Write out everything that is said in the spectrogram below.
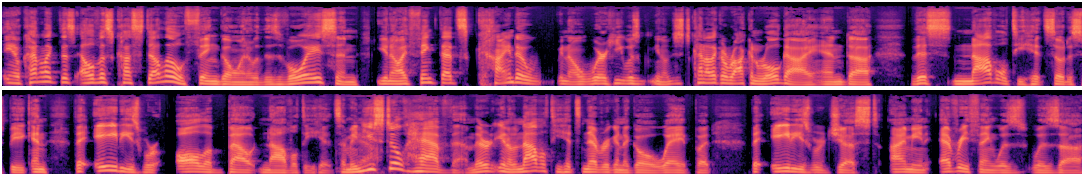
you know kind of like this Elvis Costello thing going with his voice, and you know I think that's kind of you know where he was you know just kind of like a rock and roll guy, and uh, this novelty hit so to speak, and the '80s were all about novelty hits. I mean, you still have them. They're you know novelty hits never going to go away, but the 80s were just i mean everything was was uh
